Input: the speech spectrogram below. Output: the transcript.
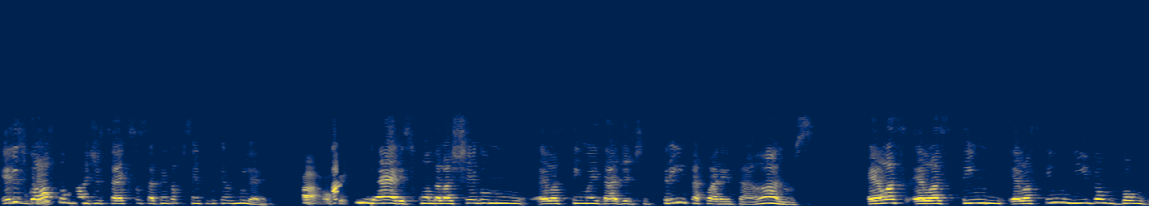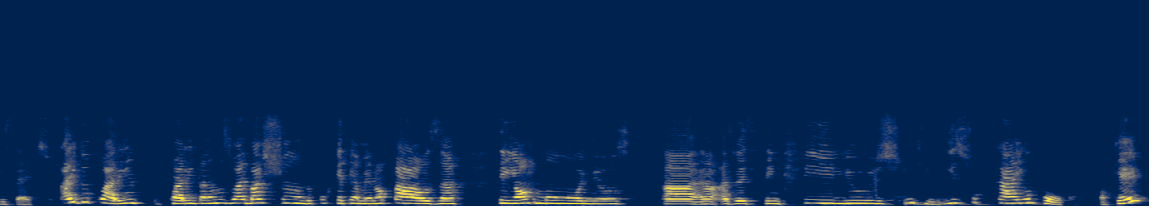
eles okay. gostam mais de sexo 70% do que as mulheres. Ah. As mulheres, quando elas chegam, no, elas têm uma idade de 30 a 40 anos, elas, elas, têm, elas têm um nível bom de sexo. Aí do 40, 40 anos vai baixando, porque tem a menopausa, tem hormônios, ah, às vezes tem filhos, enfim, isso cai um pouco, ok?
